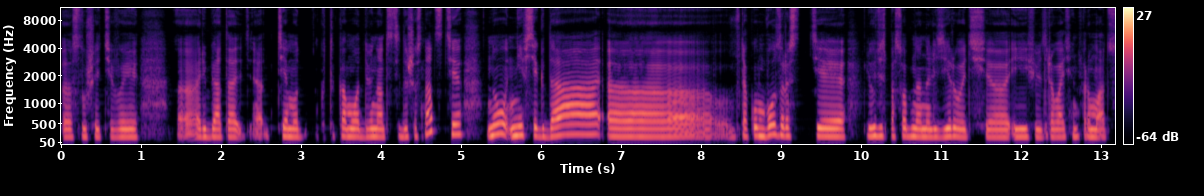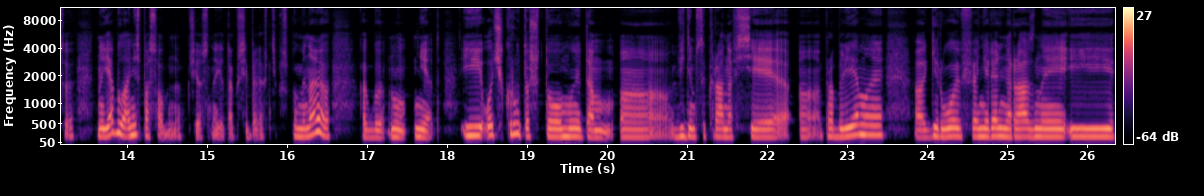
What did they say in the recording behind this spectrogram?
э, слушаете вы, э, ребята, э, тему кому от 12 до 16, ну, не всегда э, в таком возрасте люди способны анализировать и фильтровать информацию. Но я была не способна, честно, я так себя так, типа, вспоминаю, как бы, ну, нет. И очень круто, что мы там э, видим с экрана все э, проблемы э, героев, они реально разные, и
